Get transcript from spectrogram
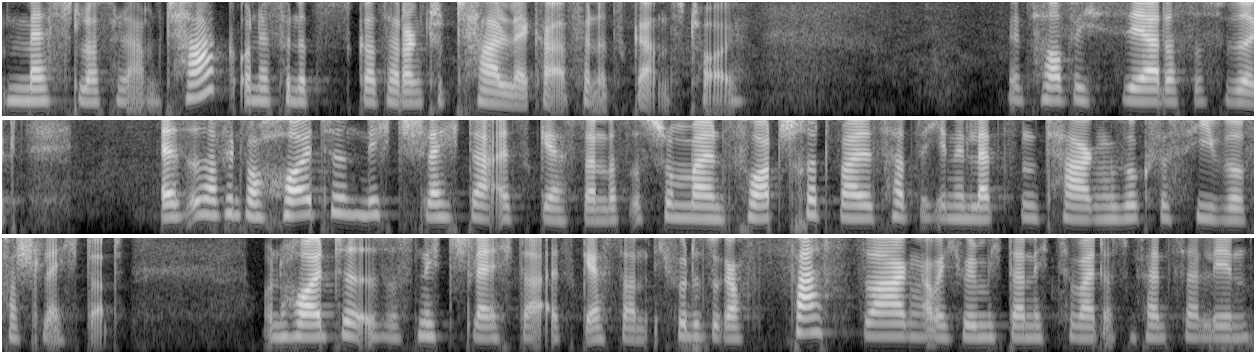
Messlöffel am Tag und er findet es Gott sei Dank total lecker. Er findet es ganz toll. Jetzt hoffe ich sehr, dass es wirkt. Es ist auf jeden Fall heute nicht schlechter als gestern. Das ist schon mal ein Fortschritt, weil es hat sich in den letzten Tagen sukzessive verschlechtert. Und heute ist es nicht schlechter als gestern. Ich würde sogar fast sagen, aber ich will mich da nicht zu weit aus dem Fenster lehnen,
